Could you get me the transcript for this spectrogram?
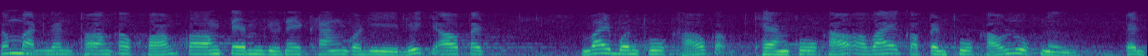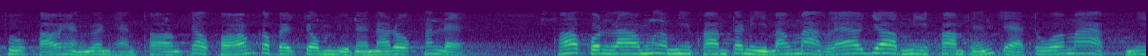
สมบัติเงินทองเข้าของกองเต็มอยู่ในคลังก็ดี หรือจะเอาไปไว้บนภูเขาก็แข่งภูเขาเอาไว้ก็เป็นภูเขาลูกหนึ่ง เป็นภูเขาแห่งเงินแห่งทอง เจ้าของก็ไปจมอยู่ในนรกนั่นแหละ ราะคนเราเมื่อมีความตนีมาก ๆ แล้วย่อมมีความเห็นแก่ตัวมาก มี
